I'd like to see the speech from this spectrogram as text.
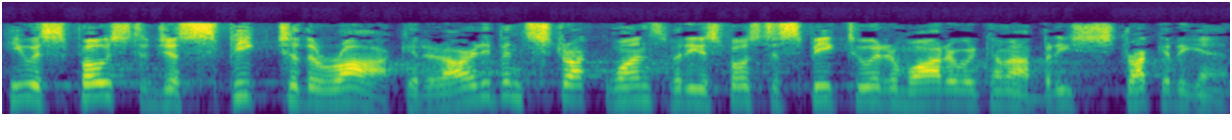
he was supposed to just speak to the rock. It had already been struck once, but he was supposed to speak to it and water would come out. But he struck it again.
